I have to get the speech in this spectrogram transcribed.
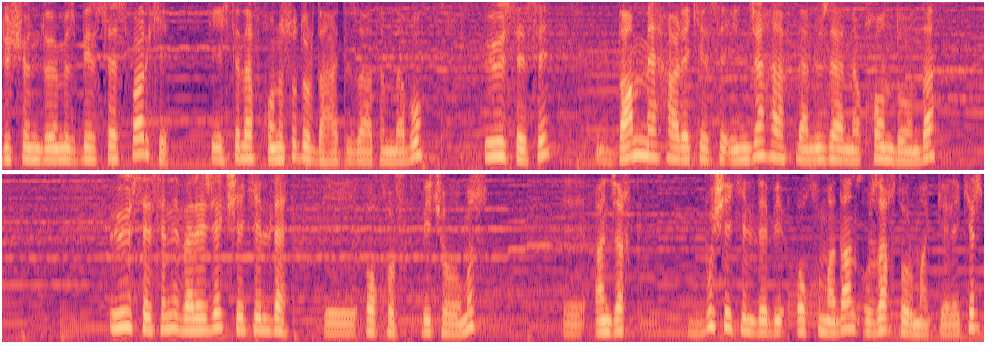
düşündüğümüz bir ses var ki ki ihtilaf konusudur da haddi zatında bu. Ü sesi damme harekesi ince harflerin üzerine konduğunda Ü sesini verecek şekilde e, okur birçoğumuz. E, ancak bu şekilde bir okumadan uzak durmak gerekir.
